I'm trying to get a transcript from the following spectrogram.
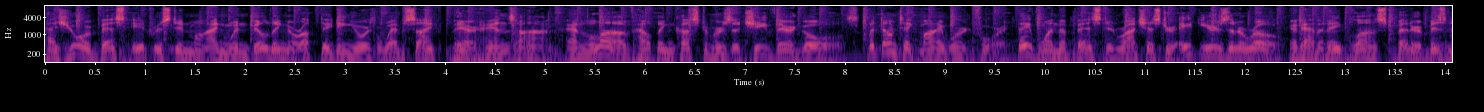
has your best interest in mind when building or updating your website. They're hands on and love helping customers achieve their goals. But don't take my word for it. They've won the best in Rochester eight years in a row and have an A plus Better Business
